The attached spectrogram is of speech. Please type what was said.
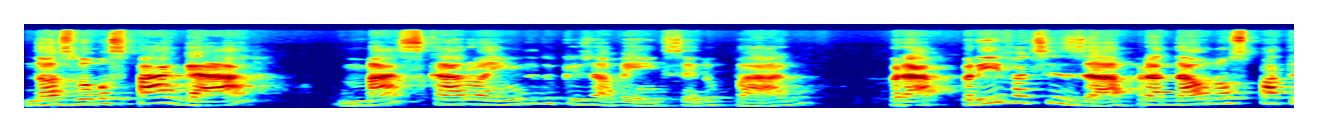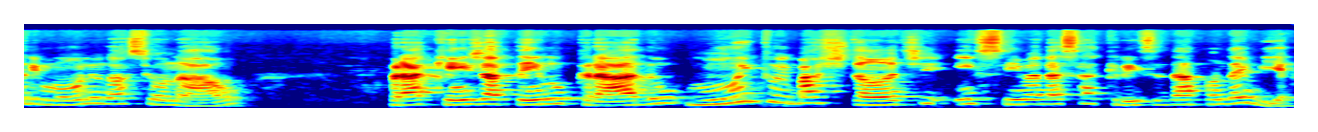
nós vamos pagar mais caro ainda do que já vem sendo pago para privatizar, para dar o nosso patrimônio nacional para quem já tem lucrado muito e bastante em cima dessa crise da pandemia.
